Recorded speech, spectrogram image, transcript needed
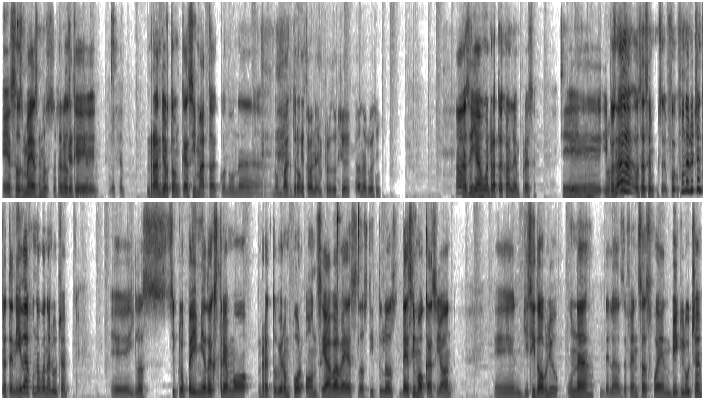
Esos Ah, no, mismos, no a sabía los que. Randy Orton casi mata con una un backdrop. que estaban en producción o algo así. No, hace ya un buen rato dejaron la empresa. Sí. Eh, y pues nada, o sea, se- se- fue, fue una lucha entretenida, fue una buena lucha. Eh, y los Cíclope y Miedo Extremo retuvieron por onceava vez los títulos, décima ocasión en GCW. Una de las defensas fue en Big Lucha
